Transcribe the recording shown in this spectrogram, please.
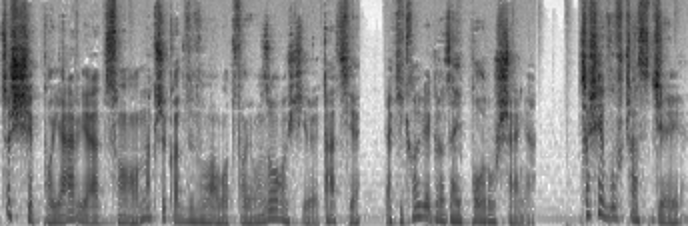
Coś się pojawia, co na przykład wywołało Twoją złość, irytację, jakikolwiek rodzaj poruszenia. Co się wówczas dzieje?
